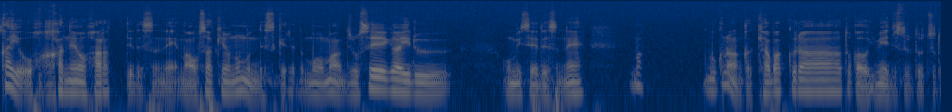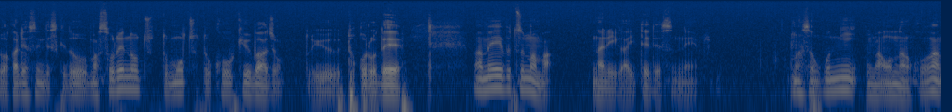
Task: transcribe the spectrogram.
高いお金を払ってですね、まあ、お酒を飲むんですけれども、まあ、女性がいるお店ですね。まあ、僕らなんかキャバクラとかをイメージするとちょっと分かりやすいんですけど、まあ、それのちょっともうちょっと高級バージョンというところで、まあ、名物ママなりがいてですね、まあ、そこに、まあ、女の子が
